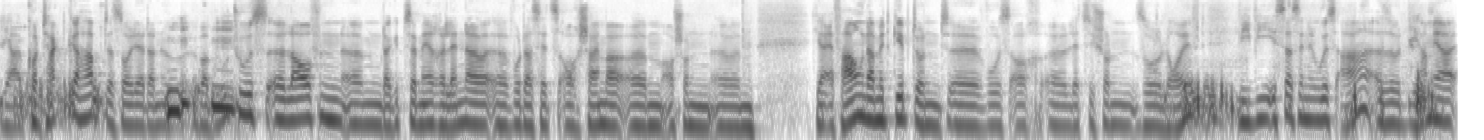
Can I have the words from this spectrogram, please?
ja, Kontakt gehabt. Das soll ja dann über, über Bluetooth äh, laufen. Ähm, da gibt es ja mehrere Länder, äh, wo das jetzt auch scheinbar ähm, auch schon ähm, ja Erfahrung damit gibt und äh, wo es auch äh, letztlich schon so läuft. Wie, wie ist das in den USA? Also die haben ja,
